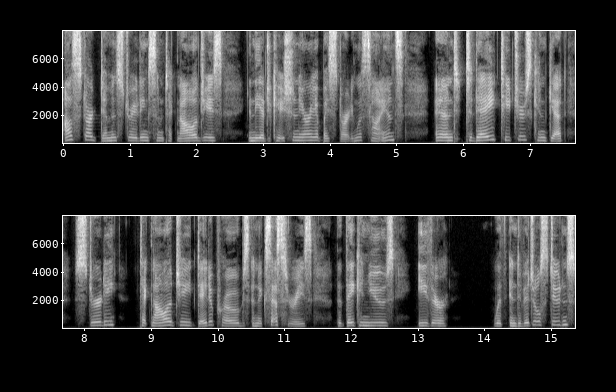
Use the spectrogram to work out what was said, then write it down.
I'll start demonstrating some technologies in the education area by starting with science. And today, teachers can get sturdy technology, data probes, and accessories that they can use either with individual students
